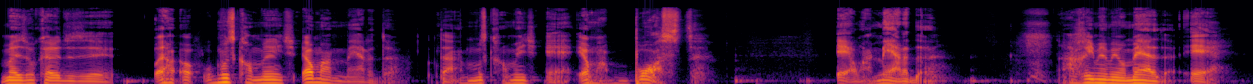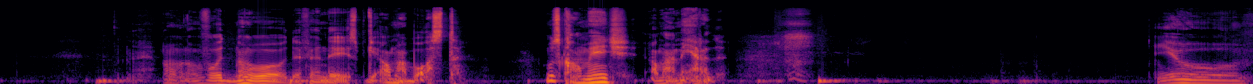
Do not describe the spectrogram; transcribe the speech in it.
Mas eu quero dizer. é- musicalmente é uma merda. Tá? Musicalmente é. É uma bosta. É uma merda. A rima é meio merda? É. Não, não, vou, não vou defender isso porque é uma bosta. Musicalmente é uma merda. Eu.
